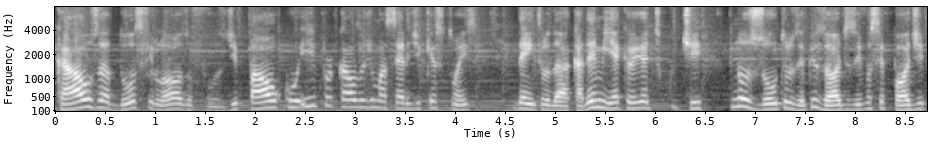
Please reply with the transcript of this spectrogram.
causa dos filósofos de palco e por causa de uma série de questões dentro da academia que eu já discuti nos outros episódios e você pode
